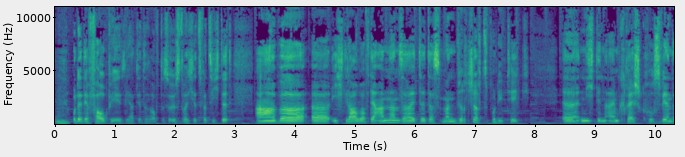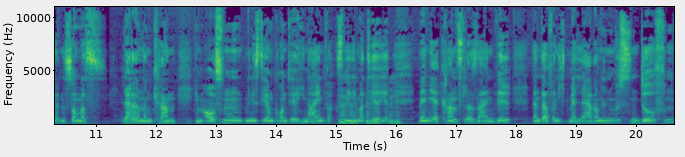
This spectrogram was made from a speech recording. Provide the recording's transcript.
mhm. oder der VP. Sie hat ja das auf das Österreich jetzt verzichtet. Aber äh, ich glaube auf der anderen Seite, dass man Wirtschaftspolitik äh, nicht in einem Crashkurs während eines Sommers lernen kann. Im Außenministerium konnte er hineinwachsen mhm, in die mhm, Materie. Mhm, Wenn er Kanzler sein will, dann darf er nicht mehr lernen müssen, dürfen,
